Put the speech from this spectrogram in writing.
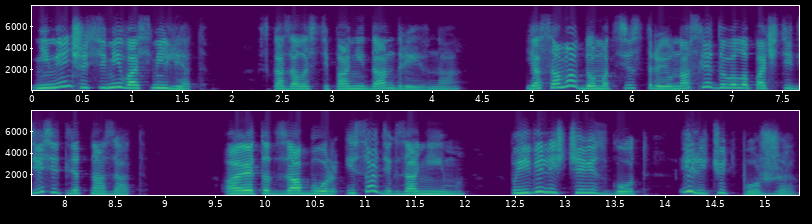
Не меньше семи-восьми лет, сказала Степанида Андреевна. Я сама дом от сестры унаследовала почти десять лет назад, а этот забор и садик за ним появились через год или чуть позже.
